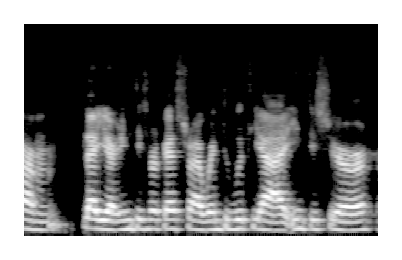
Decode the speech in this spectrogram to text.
um, player in this orchestra went to BUTI in this year.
